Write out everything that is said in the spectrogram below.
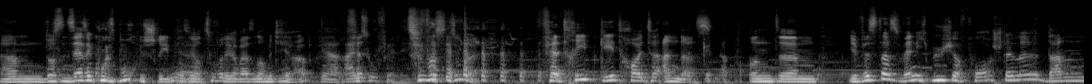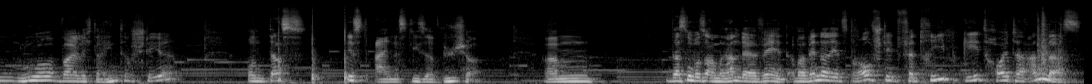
Ähm, du hast ein sehr, sehr cooles Buch geschrieben, ja. das ich auch zufälligerweise noch mit hier habe. Ja, rein Ver zufällig. Zufall. Vertrieb geht heute anders. Genau. Und ähm, ihr wisst das, wenn ich Bücher vorstelle, dann nur, weil ich dahinter stehe. Und das ist eines dieser Bücher. Ähm, das nur mal so am Rande erwähnt. Aber wenn da jetzt draufsteht, Vertrieb geht heute anders.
